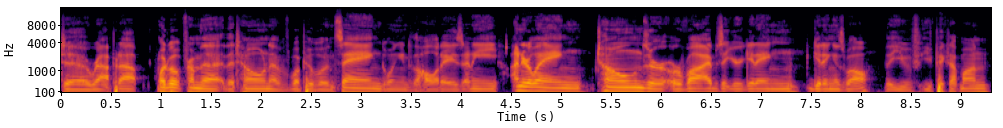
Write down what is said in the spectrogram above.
to wrap it up. What about from the, the tone of what people have been saying going into the holidays? Any underlying tones or, or vibes that you're getting getting as well that you've you've picked up on?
